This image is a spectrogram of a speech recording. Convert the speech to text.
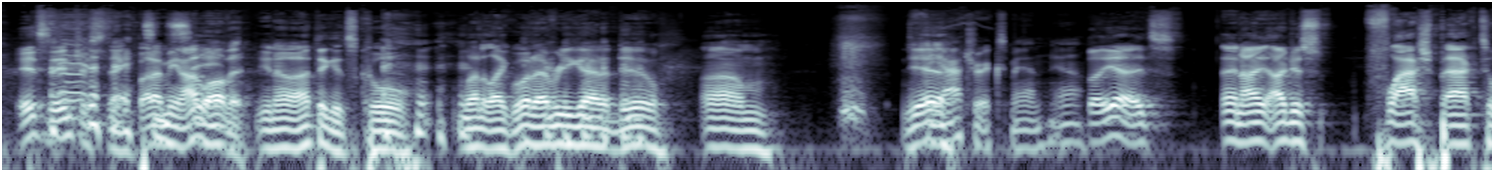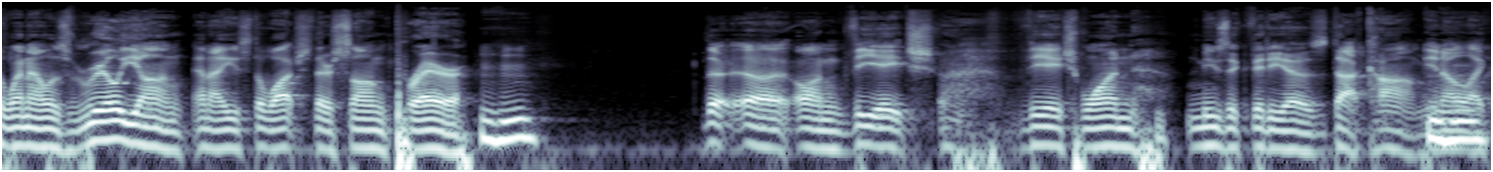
It's interesting. It's but I mean I love it. You know, I think it's cool. but like whatever you gotta do. Um yeah. Theatrics, man. Yeah. But yeah, it's and I, I just flash back to when I was real young and I used to watch their song Prayer. Mm-hmm. The, uh, on VH VH1 musicvideos.com, you know, like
